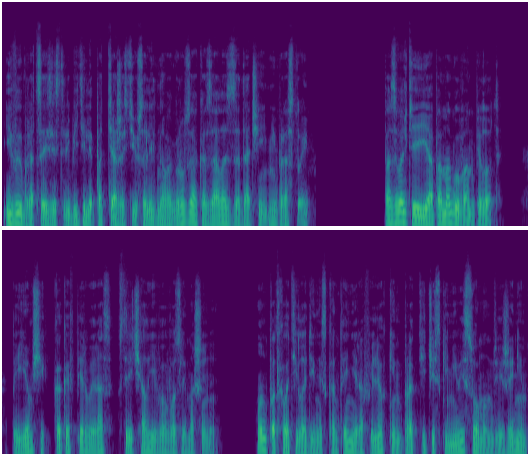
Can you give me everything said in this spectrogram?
и выбраться из истребителя под тяжестью солидного груза оказалось задачей непростой. «Позвольте, я помогу вам, пилот». Приемщик, как и в первый раз, встречал его возле машины. Он подхватил один из контейнеров и легким, практически невесомым движением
